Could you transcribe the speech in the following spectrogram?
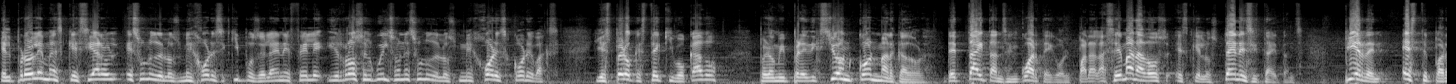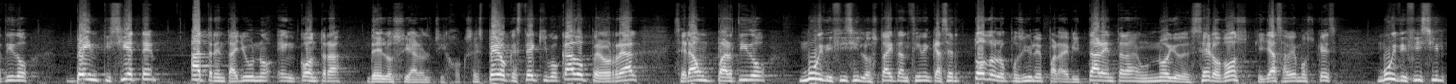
el problema es que Seattle es uno de los mejores equipos de la NFL y Russell Wilson es uno de los mejores corebacks. Y espero que esté equivocado, pero mi predicción con marcador de Titans en cuarta y gol para la semana 2 es que los Tennessee Titans pierden este partido 27 a 31 en contra de los Seattle Seahawks. Espero que esté equivocado, pero real será un partido muy difícil. Los Titans tienen que hacer todo lo posible para evitar entrar en un hoyo de 0-2, que ya sabemos que es muy difícil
